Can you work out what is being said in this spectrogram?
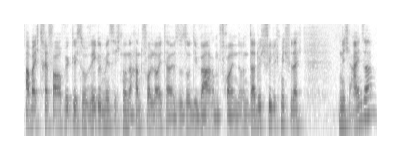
aber ich treffe auch wirklich so regelmäßig nur eine Handvoll Leute, also so die wahren Freunde. Und dadurch fühle ich mich vielleicht nicht einsam,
